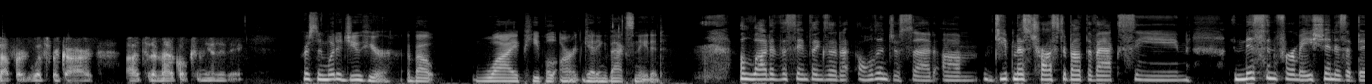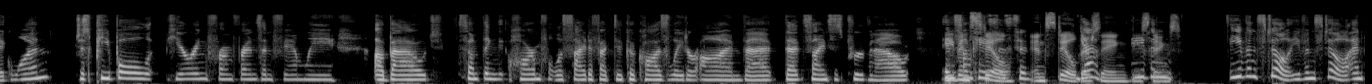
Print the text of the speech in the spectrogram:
suffered with regard uh, to the medical community. Kristen, what did you hear about why people aren't getting vaccinated? A lot of the same things that Alden just said. Um, deep mistrust about the vaccine, misinformation is a big one. Just people hearing from friends and family about something harmful, a side effect it could cause later on that that science has proven out. In even still, to, and still, they're yeah, saying these even, things even still even still and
